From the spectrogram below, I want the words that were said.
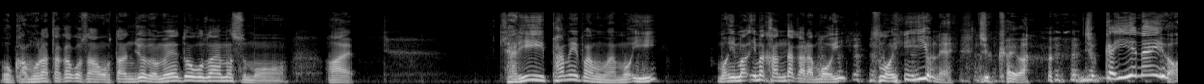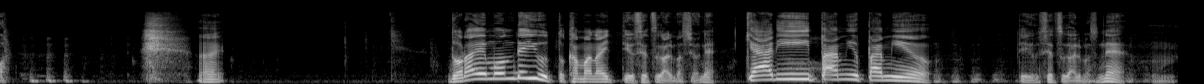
岡村孝子さんお誕生日おめでとうございますもう。はい。キャリーパミパムはもういい？もう今今噛んだからもういい？もういいよね10回は。10回言えないよ。はい。ドラえもんで言うと噛まないっていう説がありますよね。キャリーパミュパミュっていう説がありますね、うん、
